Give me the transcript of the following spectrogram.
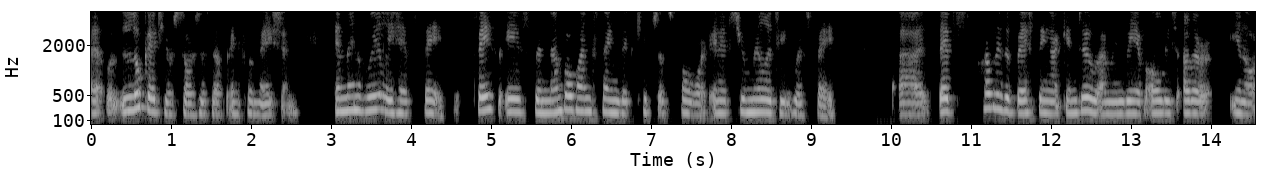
uh, look at your sources of information, and then really have faith. Faith is the number one thing that keeps us forward, and it's humility with faith. Uh, that's probably the best thing I can do. I mean, we have all these other, you know,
